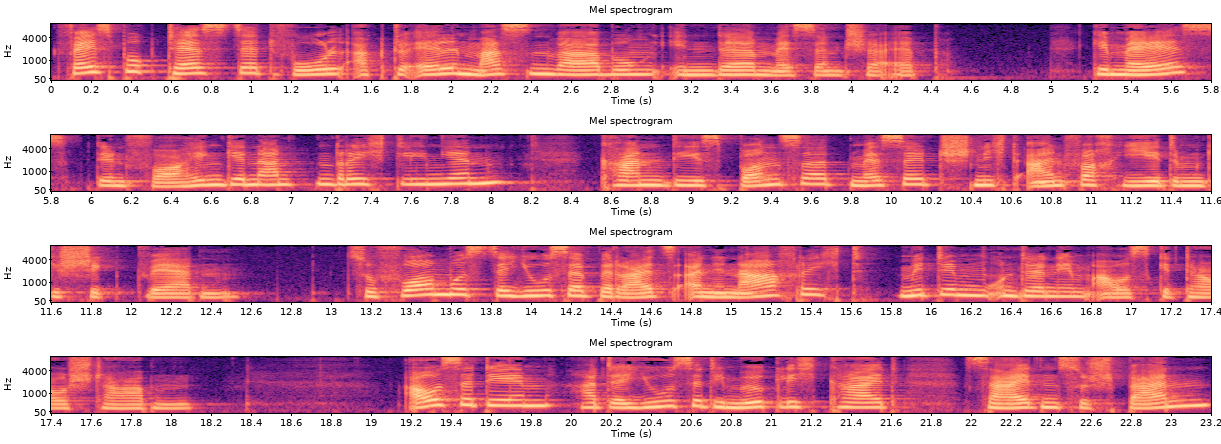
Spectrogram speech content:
Facebook testet wohl aktuell Massenwerbung in der Messenger-App. Gemäß den vorhin genannten Richtlinien kann die Sponsored Message nicht einfach jedem geschickt werden. Zuvor muss der User bereits eine Nachricht mit dem Unternehmen ausgetauscht haben. Außerdem hat der User die Möglichkeit, Seiten zu sperren,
